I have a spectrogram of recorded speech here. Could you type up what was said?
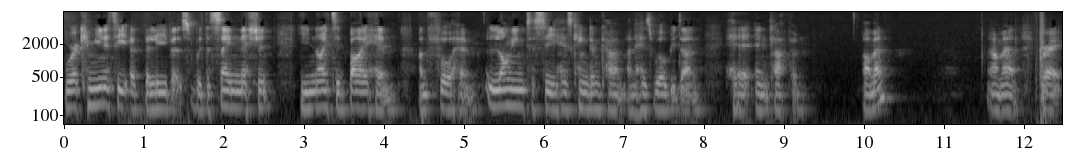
We're a community of believers with the same mission, united by Him and for Him, longing to see His kingdom come and His will be done here in Clapham. Amen? Amen. Great.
